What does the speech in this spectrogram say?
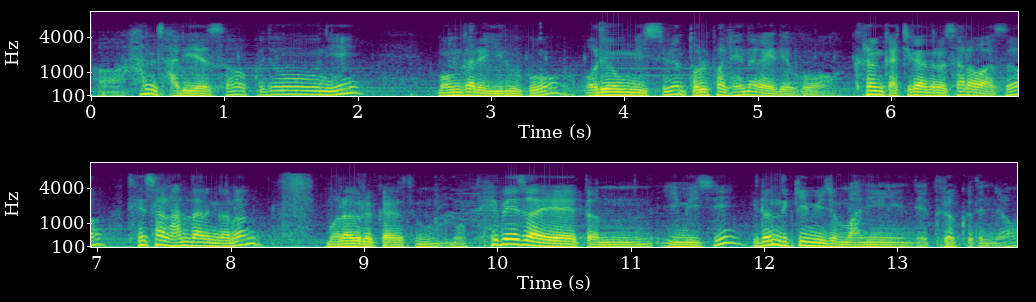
어, 한 자리에서 꾸준히 뭔가를 이루고 어려움이 있으면 돌파를 해나가야 되고 그런 가치관으로 살아와서 퇴사를 한다는 거는 뭐라 그럴까요? 좀 뭐 패배자의 어떤 이미지 이런 느낌이 좀 많이 이제 들었거든요.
